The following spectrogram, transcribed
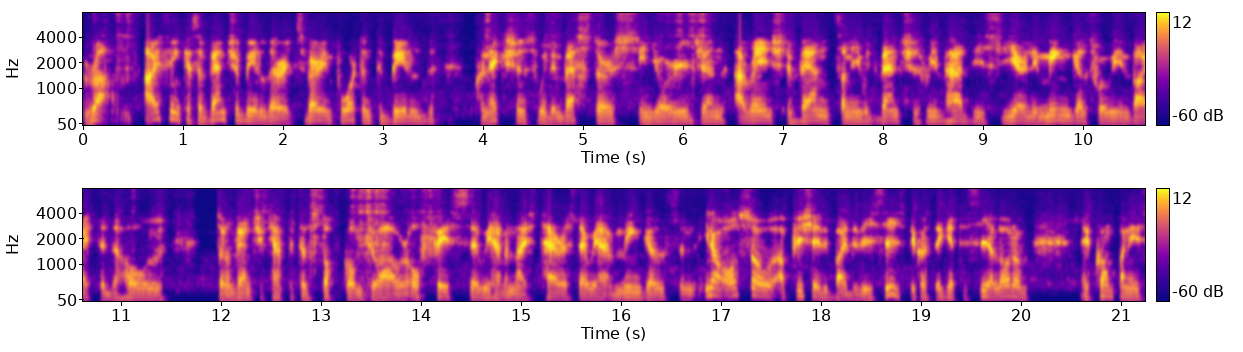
round. I think as a venture builder, it's very important to build connections with investors in your region, arrange events. I mean, with VNTRS, we've had these yearly mingles where we invited the whole sort of venture capital Stockholm to our office. Uh, we have a nice terrace there. We have mingles, and you know, also appreciated by the VCs because they get to see a lot of companies,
